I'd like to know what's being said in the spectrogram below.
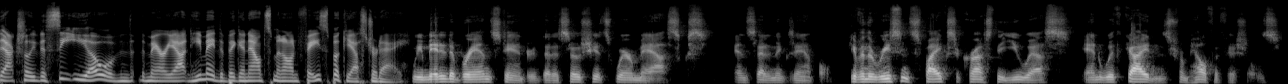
actually the CEO of the Marriott, and he made the big announcement on Facebook yesterday. We made it a brand standard that associates wear masks and set an example. Given the recent spikes across the U.S. and with guidance from health officials,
